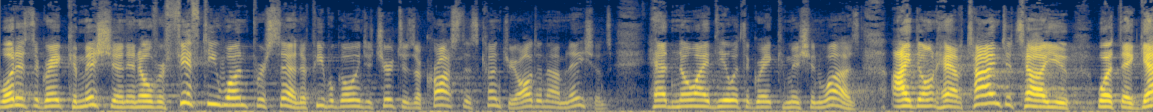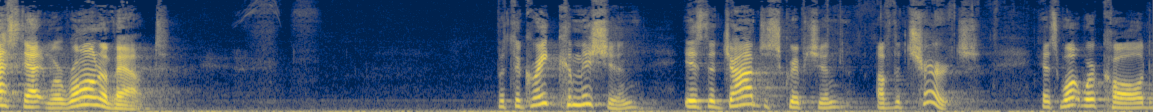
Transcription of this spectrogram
What is the Great Commission? And over 51% of people going to churches across this country, all denominations, had no idea what the Great Commission was. I don't have time to tell you what they guessed at and were wrong about. But the Great Commission is the job description of the church. It's what we're called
